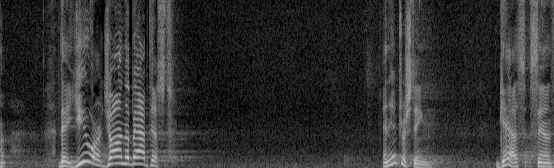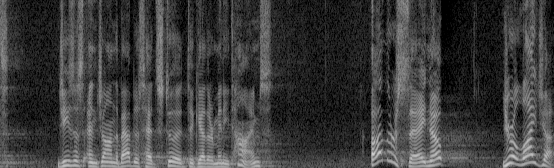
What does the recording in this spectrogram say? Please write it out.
that you are John the Baptist. An interesting guess since Jesus and John the Baptist had stood together many times. Others say, nope, you're Elijah.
